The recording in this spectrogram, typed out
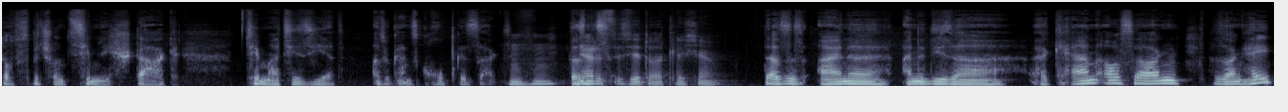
doch, das wird schon ziemlich stark thematisiert. Also ganz grob gesagt. Mhm. Das ja, ist, das ist hier deutlich, ja. Das ist eine, eine dieser äh, Kernaussagen, zu sagen, hey,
